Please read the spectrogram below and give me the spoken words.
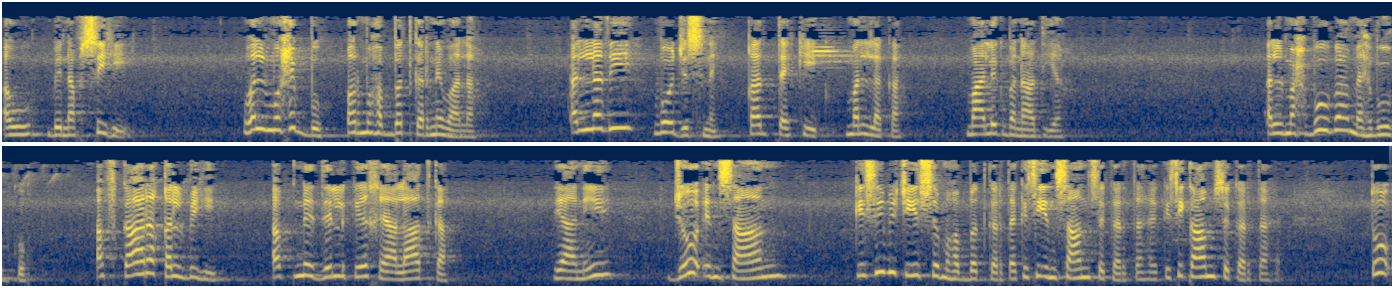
او بنفسه. والمحب اور محبت کرنے والا، الذي وہ جس نے قد تحقیق ملکا مالک بنا دیا۔ المحبوبہ محبوب کو افکار قلب ہی اپنے دل کے خیالات کا۔ یعنی جو انسان کسی بھی چیز سے محبت کرتا ہے، کسی انسان سے کرتا ہے، کسی کام سے کرتا ہے، تو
